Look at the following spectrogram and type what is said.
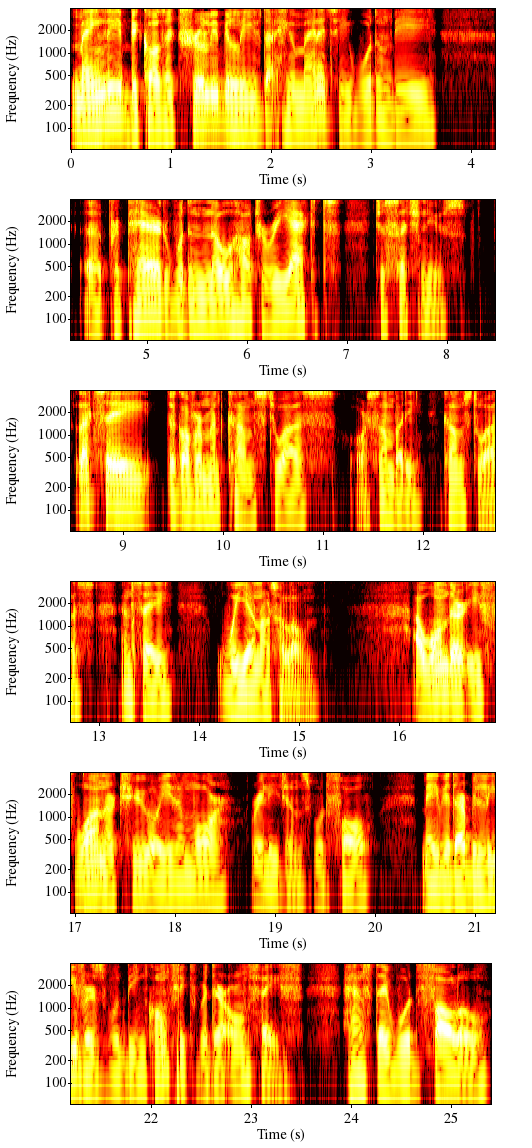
Mainly because I truly believe that humanity wouldn't be uh, prepared, wouldn't know how to react to such news. Let's say the government comes to us, or somebody comes to us and say, we are not alone. I wonder if one or two or even more religions would fall. Maybe their believers would be in conflict with their own faith. Hence, they would follow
